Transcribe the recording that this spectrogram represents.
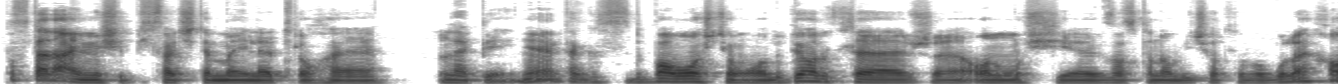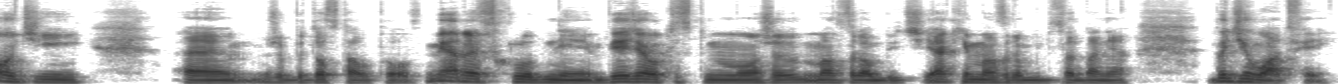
postarajmy się pisać te maile trochę lepiej, nie? Tak z dbałością o odbiorcę, że on musi się zastanowić, o co w ogóle chodzi, żeby dostał to w miarę schludnie, wiedział, co z tym może ma zrobić, jakie ma zrobić zadania, będzie łatwiej,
